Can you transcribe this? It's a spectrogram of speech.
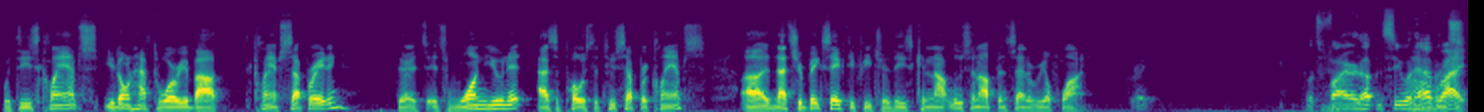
with these clamps, you don't have to worry about the clamps separating. It's, it's one unit as opposed to two separate clamps. Uh, that's your big safety feature. These cannot loosen up and send a reel flying. Great. Let's fire it up and see what All happens. Right.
